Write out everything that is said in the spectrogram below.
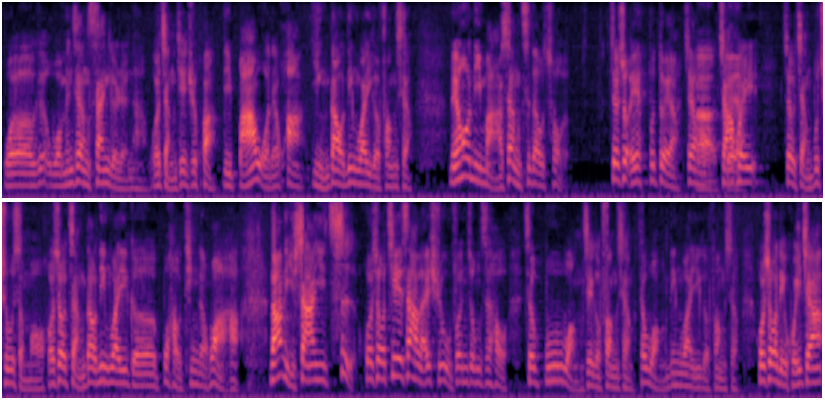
我我们这样三个人啊，我讲这句话，你把我的话引到另外一个方向，然后你马上知道错了，就说哎不对啊，这样家辉就讲不出什么，或者说讲到另外一个不好听的话哈，然后你下一次，或者说接下来十五分钟之后就不往这个方向，就往另外一个方向，或者说你回家。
